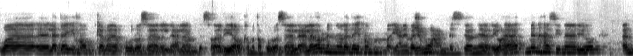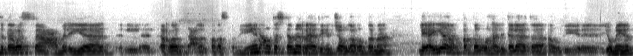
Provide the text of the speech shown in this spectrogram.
ولديهم كما يقول وسائل الإعلام الإسرائيلية أو كما تقول وسائل الإعلام انه لديهم يعني مجموعة من السيناريوهات منها سيناريو أن تتوسع عمليات الرد على الفلسطينيين أو تستمر هذه الجولة ربما لأيام قدروها لثلاثة أو ليومين.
